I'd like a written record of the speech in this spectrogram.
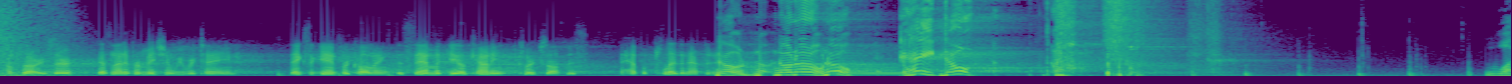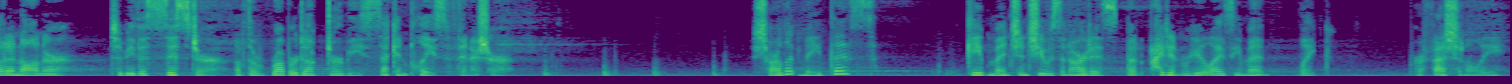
I'm sorry, sir. That's not information we retain. Thanks again for calling the San Miguel County Clerk's Office. Have a pleasant afternoon. No, no, no, no, no. Hey, don't. What an honor to be the sister of the Rubber Duck Derby second place finisher. Charlotte made this? Gabe mentioned she was an artist, but I didn't realize he meant, like, professionally.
